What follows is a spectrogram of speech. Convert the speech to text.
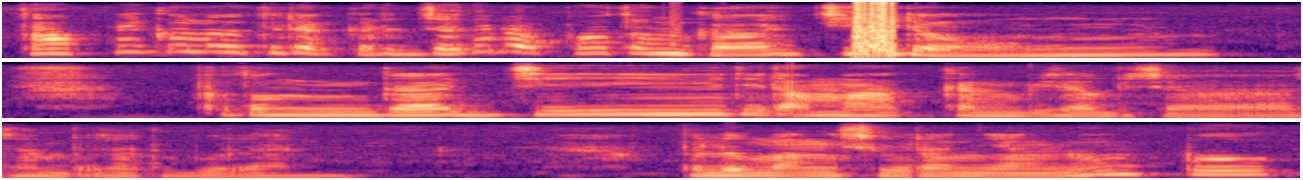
Tapi kalau tidak kerja kan potong gaji dong. Potong gaji tidak makan bisa-bisa sampai satu bulan. Belum angsuran yang numpuk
